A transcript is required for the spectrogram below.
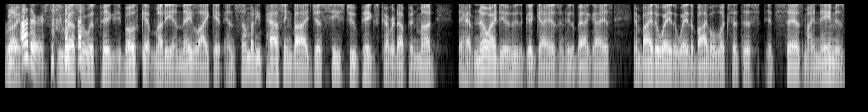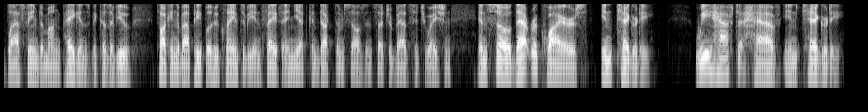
the right. others. you wrestle with pigs, you both get muddy, and they like it. And somebody passing by just sees two pigs covered up in mud. They have no idea who the good guy is and who the bad guy is. And by the way, the way the Bible looks at this, it says, My name is blasphemed among pagans because of you talking about people who claim to be in faith and yet conduct themselves in such a bad situation. And so that requires integrity. We have to have integrity.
